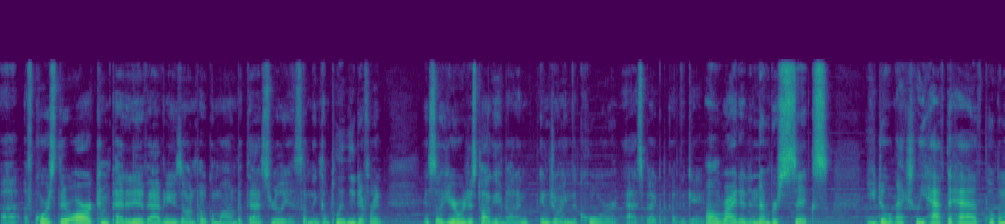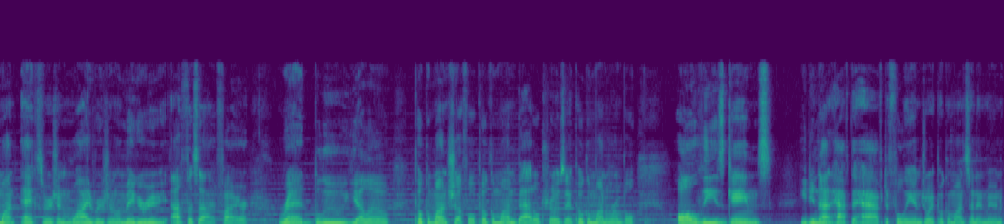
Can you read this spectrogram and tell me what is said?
Uh, of course, there are competitive avenues on Pokemon, but that's really something completely different. And so here we're just talking about enjoying the core aspect of the game. All right, at number six, you don't actually have to have Pokemon X version, Y version, Omega Ruby, Alpha Sapphire, Red, Blue, Yellow, Pokemon Shuffle, Pokemon Battle Trozei, Pokemon Rumble. All these games you do not have to have to fully enjoy Pokemon Sun and Moon.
